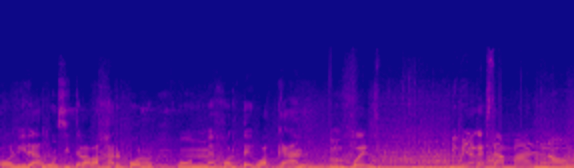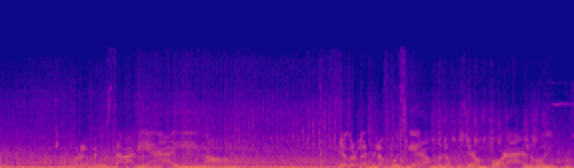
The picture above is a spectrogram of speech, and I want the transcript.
olvidarnos y trabajar por un mejor Tehuacán. Pues yo pienso que está mal, ¿no? Porque pues estaba bien ahí, ¿no? Yo creo que si lo pusieron, pues lo pusieron por algo y pues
